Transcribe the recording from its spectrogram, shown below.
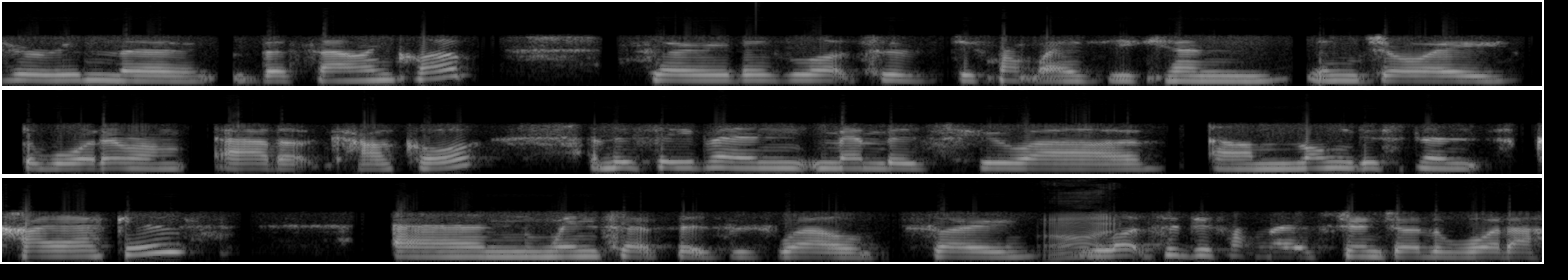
who are in the, the sailing club. So there's lots of different ways you can enjoy the water out at Carcoar. And there's even members who are um, long distance kayakers and windsurfers as well. So lots of different ways to enjoy the water.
